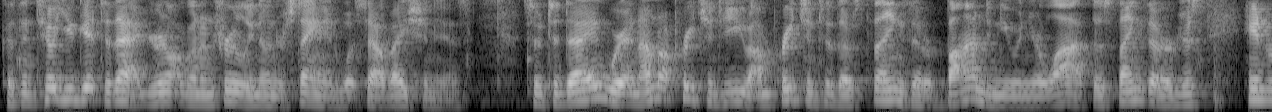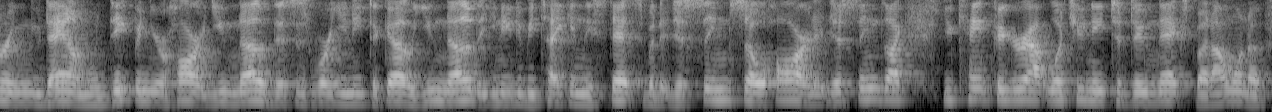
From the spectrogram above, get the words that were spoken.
Because until you get to that, you're not going to truly understand what salvation is. So today we're and I'm not preaching to you, I'm preaching to those things that are binding you in your life, those things that are just hindering you down when deep in your heart you know this is where you need to go. You know that you need to be taking these steps, but it just seems so hard. It just seems like you can't figure out what you need to do next, but I want to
